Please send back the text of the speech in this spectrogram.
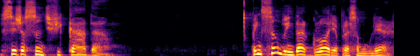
seja santificada pensando em dar glória para essa mulher,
